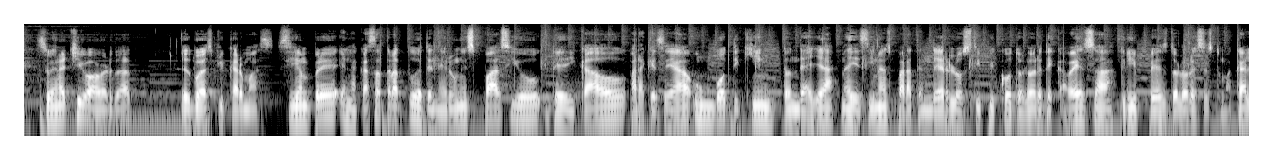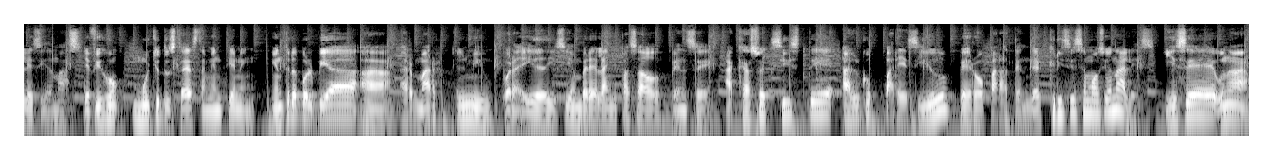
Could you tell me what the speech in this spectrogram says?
Suena chiva, ¿verdad? Les voy a explicar más. Siempre en la casa trato de tener un espacio dedicado para que sea un botiquín donde haya medicinas para atender los típicos dolores de cabeza, gripes, dolores estomacales y demás. De fijo, muchos de ustedes también tienen. Mientras volvía a armar el mío, por ahí de diciembre del año pasado, pensé, ¿acaso existe algo parecido pero para atender crisis emocionales? Hice una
